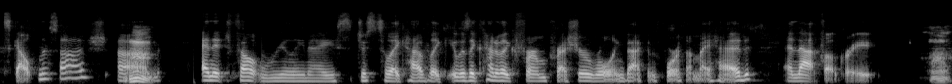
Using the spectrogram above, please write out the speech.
scalp massage. Um, and it felt really nice just to like have like it was like kind of like firm pressure rolling back and forth on my head and that felt great Wow.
